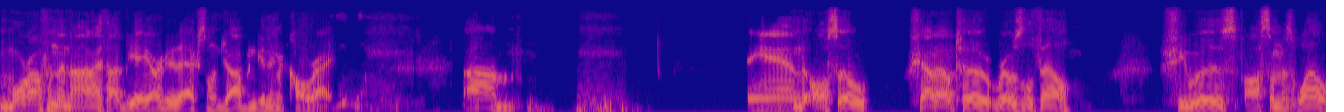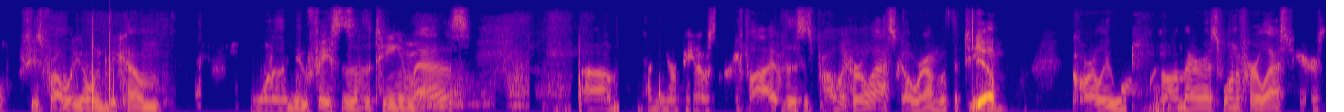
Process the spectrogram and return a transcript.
more often than not, I thought VAR did an excellent job in getting the call right. Um, and also, shout out to Rose Lavelle. She was awesome as well. She's probably going to become one of the new faces of the team as um, I mean, Rapinoe's 35. This is probably her last go round with the team. Yep. Carli was on there as one of her last years.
